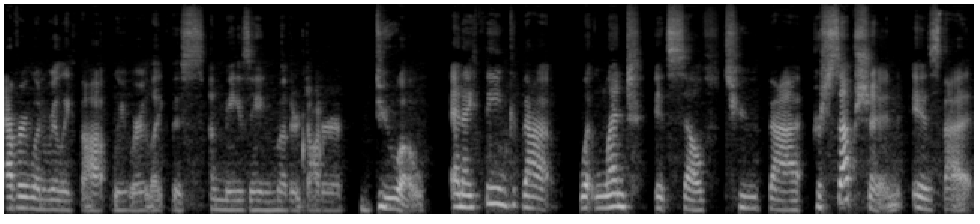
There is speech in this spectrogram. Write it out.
everyone really thought we were like this amazing mother daughter duo. And I think that what lent itself to that perception is that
